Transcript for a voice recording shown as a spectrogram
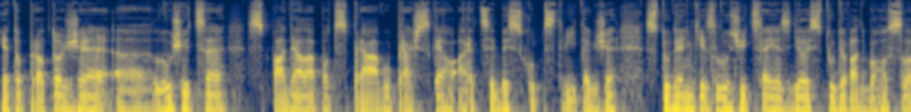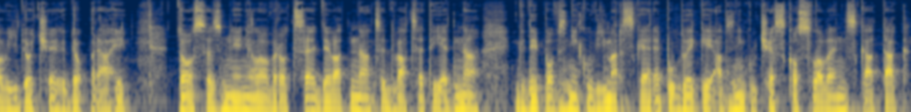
Je to proto, že eh, Lužice spadala pod zprávu pražského arcibiskupství, takže studenti z Lužice jezdili studovat bohosloví do Čech, do Prahy. To se změnilo v roce 1921, kdy po vzniku Výmarské republiky a vzniku Československa tak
